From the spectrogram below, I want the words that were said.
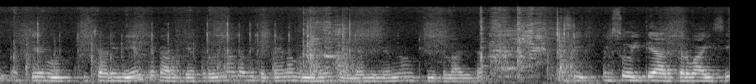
ਬੱਚੇ ਹੁਣ ਵਿਚਾਰੇ ਮਿਹਨਤ ਕਰਦੇ ਆ, ਫਿਰ ਉਹਨਾਂ ਦਾ ਵੀ ਤਾਂ ਕਹਿਣਾ ਮੰਨਣਾ ਹੀ ਪੈਂਦਾ, ਜਿਵੇਂ ਉਹਨਾਂ ਨੂੰ ਠੀਕ ਲੱਗਦਾ। ਅਸੀਂ ਰਸੋਈ ਤਿਆਰ ਕਰਵਾਈ ਸੀ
